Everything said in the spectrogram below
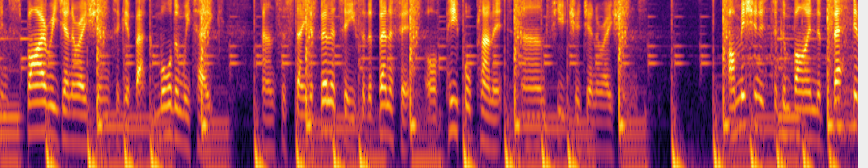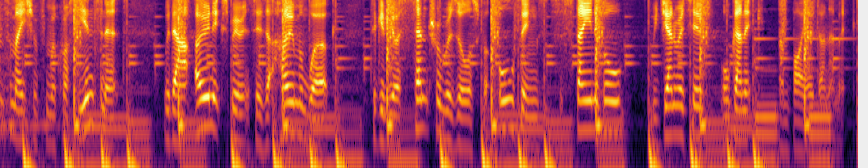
inspire regeneration to give back more than we take and sustainability for the benefit of people, planet, and future generations. Our mission is to combine the best information from across the internet with our own experiences at home and work to give you a central resource for all things sustainable, regenerative, organic, and biodynamic.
